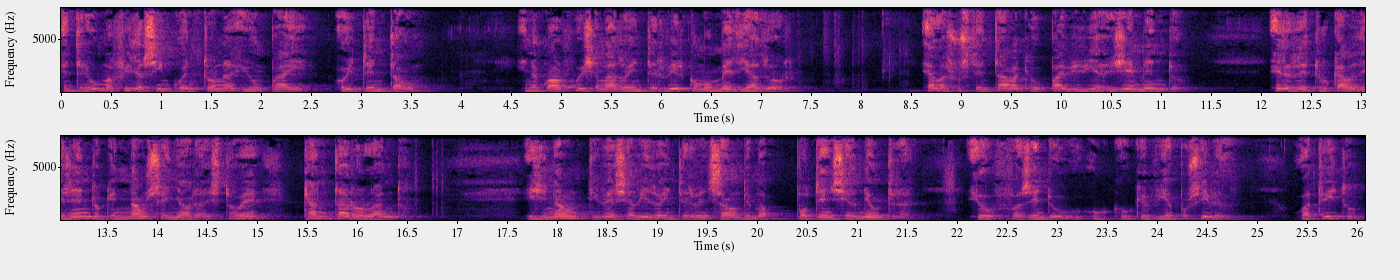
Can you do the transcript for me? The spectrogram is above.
entre uma filha cinquentona e um pai oitentão e na qual fui chamado a intervir como mediador. Ela sustentava que o pai vivia gemendo. Ele retrucava dizendo que não, senhora, isto é, cantarolando. E se não tivesse havido a intervenção de uma potência neutra, eu fazendo o, o, que via possível, o atrito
